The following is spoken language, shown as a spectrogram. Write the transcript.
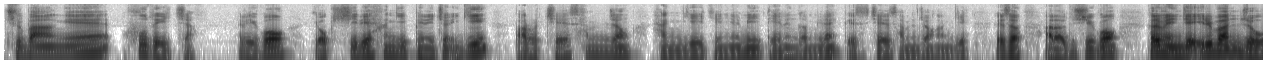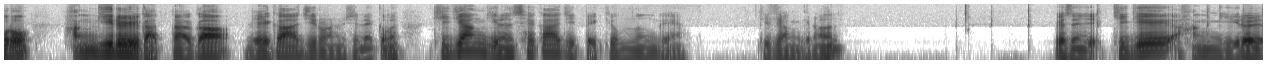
주방에 후드 있죠. 그리고 욕실에 한기편 있죠. 이게 바로 제3종 한기의 개념이 되는 겁니다. 그래서 제3종 한기. 그래서 알아두시고 그러면 이제 일반적으로 한기를 갖다가 네 가지로 있네. 그러면 기계한기는 세 가지밖에 없는 거예요. 기계한기는. 그래서 이제 기계한기를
